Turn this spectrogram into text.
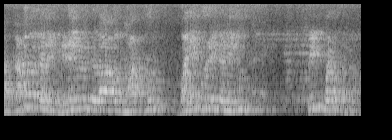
அக்கனவுகளை நினைவுகளாக மாற்றும் வழிமுறைகளையும் பின்பற்றலாம்.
